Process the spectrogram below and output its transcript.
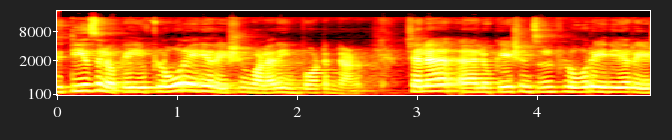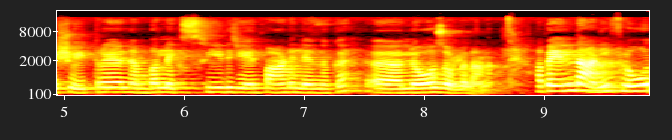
സിറ്റീസിലൊക്കെ ഈ ഫ്ലോർ ഏരിയ റേഷ്യോ വളരെ ഇമ്പോർട്ടന്റ് ആണ്. ചില ലൊക്കേഷൻസിൽ ഫ്ലോർ ഏരിയ റേഷ്യോ ഇത്ര നമ്പറിൽ എക്സീഡ് ചെയ്യാൻ പാടില്ല എന്നൊക്കെ ലോസ് ഉള്ളതാണ്. അപ്പോൾ എന്താണ് ഈ floor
